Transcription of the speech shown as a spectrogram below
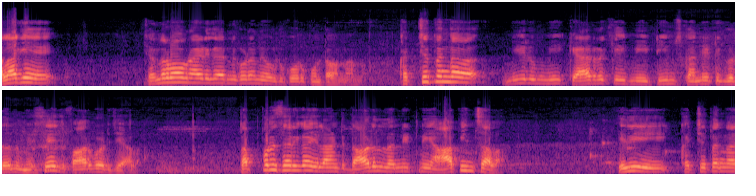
అలాగే చంద్రబాబు నాయుడు గారిని కూడా నేను ఒకటి కోరుకుంటా ఉన్నాను. ఖచ్చితంగా మీరు మీ క్యాడర్కి మీ టీమ్స్కి అన్నిటికి కూడా మెసేజ్ ఫార్వర్డ్ చేయాలి. తప్పనిసరిగా ఇలాంటి దాడులన్నింటినీ ఆపించాలా. ఇది ఖచ్చితంగా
